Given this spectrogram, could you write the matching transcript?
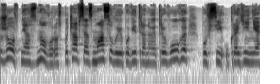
жовтня знову розпочався з масової повітряної тривоги по всій Україні.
